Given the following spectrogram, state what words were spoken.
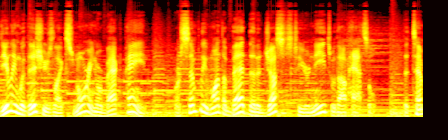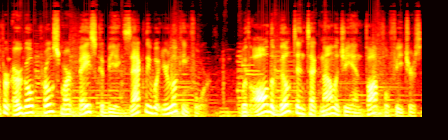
dealing with issues like snoring or back pain, or simply want a bed that adjusts to your needs without hassle, the Tempur Ergo Pro Smart Base could be exactly what you're looking for. With all the built in technology and thoughtful features,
